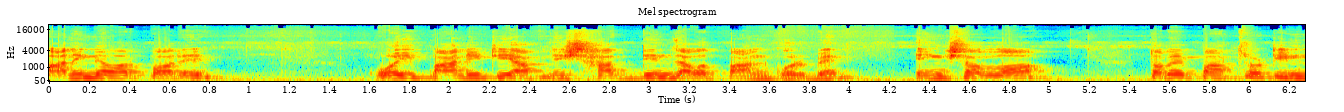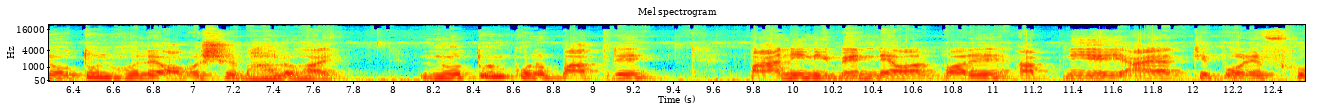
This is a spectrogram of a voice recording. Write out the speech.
পানি নেওয়ার পরে ওই পানিটি আপনি সাত দিন যাবৎ পান করবেন ইনশাল্লাহ তবে পাত্রটি নতুন হলে অবশ্যই ভালো হয়। নতুন কোনো পাত্রে পানি নেবেন, নেওয়ার পরে আপনি এই আয়াতটি পরে ফু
